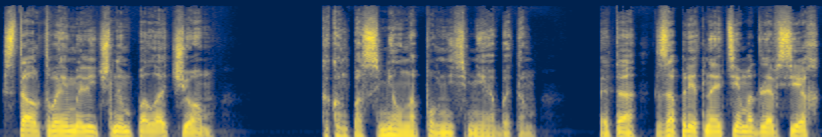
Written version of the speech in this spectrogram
стал твоим личным палачом. Как он посмел напомнить мне об этом? Это запретная тема для всех,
